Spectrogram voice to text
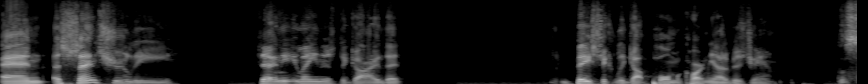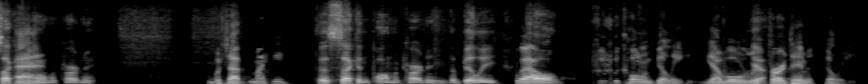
and essentially, Denny Laine is the guy that basically got Paul McCartney out of his jam. The second And- Paul McCartney. What's that, Mikey? The second Paul McCartney, the Billy. Well, Paul. we would call him Billy. Yeah, we'll Yeah. refer to him as Billy.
